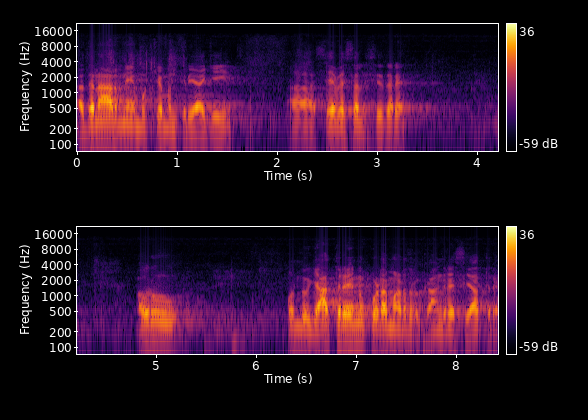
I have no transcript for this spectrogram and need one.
ಹದಿನಾರನೇ ಮುಖ್ಯಮಂತ್ರಿಯಾಗಿ ಸೇವೆ ಸಲ್ಲಿಸಿದ್ದಾರೆ. ಅವರು ಒಂದು ಯಾತ್ರೆಯನ್ನು ಕೂಡ ಮಾಡಿದ್ರು ಕಾಂಗ್ರೆಸ್ ಯಾತ್ರೆ?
